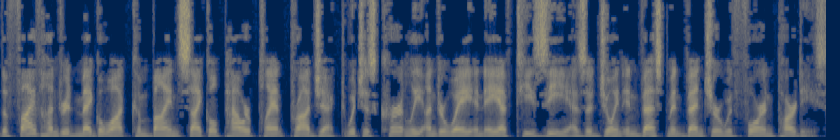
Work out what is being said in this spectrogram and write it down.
The 500 megawatt combined cycle power plant project which is currently underway in AFTZ as a joint investment venture with foreign parties.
